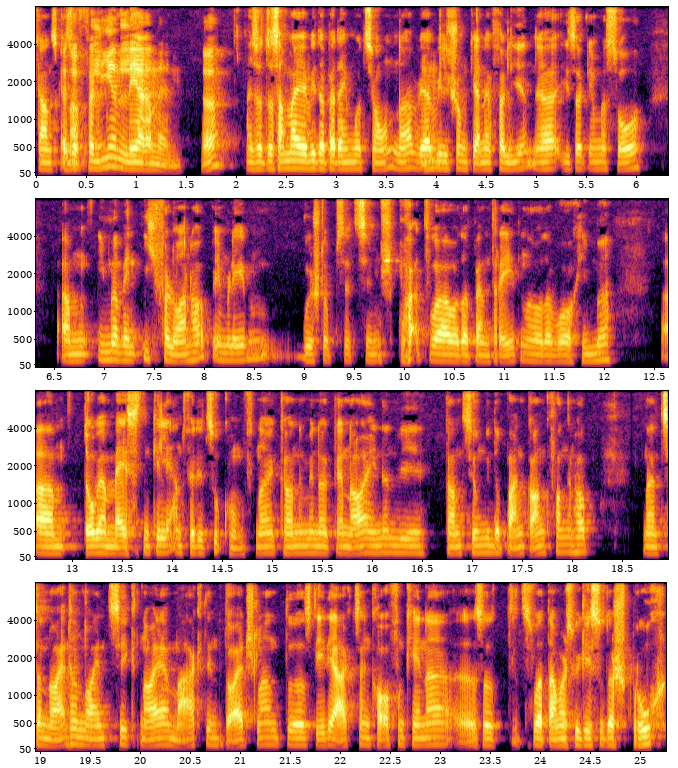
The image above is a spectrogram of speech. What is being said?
Ganz also genau. Also verlieren lernen. Ja? Also das haben wir ja wieder bei der Emotion. Ne? Wer mhm. will schon gerne verlieren? Ja, ich sage immer so, ähm, immer wenn ich verloren habe im Leben, wurscht ob es jetzt im Sport war oder beim Traden oder wo auch immer, ähm, da habe ich am meisten gelernt für die Zukunft. Ne? Ich kann mich noch genau erinnern, wie ich ganz jung in der Bank angefangen habe. 1999, neuer Markt in Deutschland, du hast jede Aktien kaufen können. Also das war damals wirklich so der Spruch,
